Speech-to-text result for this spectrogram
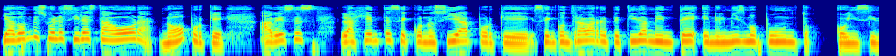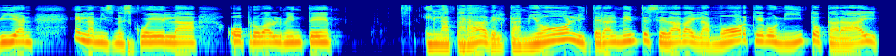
¿Y a dónde sueles ir a esta hora? ¿No? Porque a veces la gente se conocía porque se encontraba repetidamente en el mismo punto, coincidían en la misma escuela o probablemente en la parada del camión, literalmente se daba el amor, qué bonito, caray.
